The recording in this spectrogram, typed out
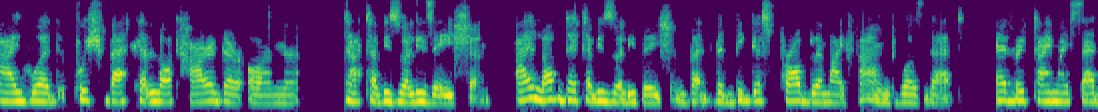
I would push back a lot harder on data visualization. I love data visualization, but the biggest problem I found was that every time I said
